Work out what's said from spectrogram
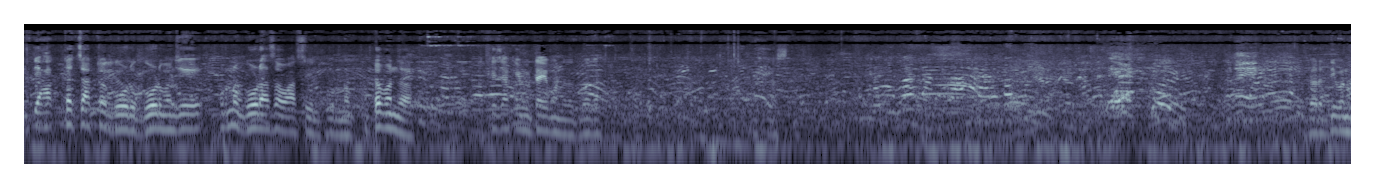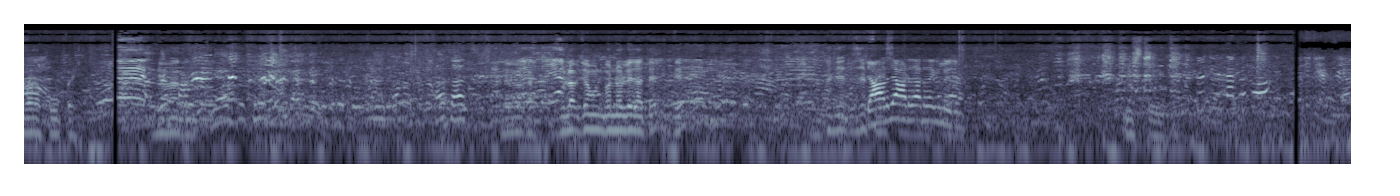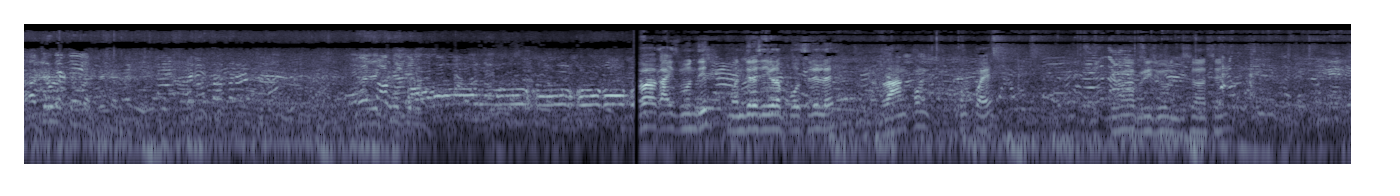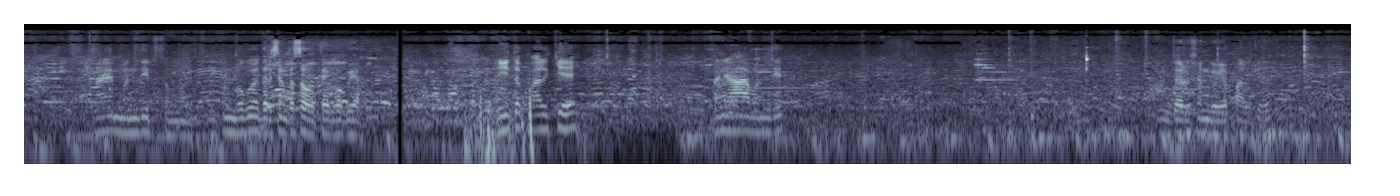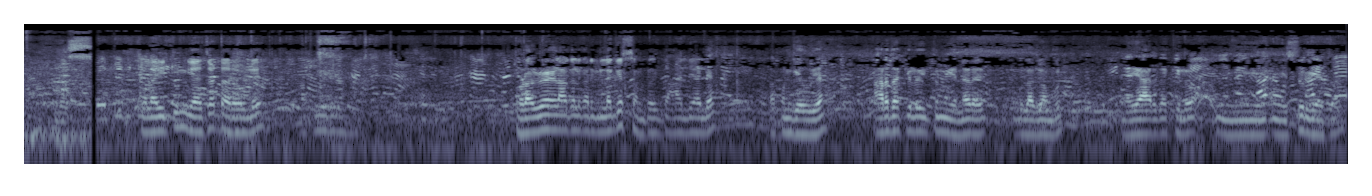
इथे हक्काच्या हक्का गोड. गोड म्हणजे पूर्ण गोड असा वासेल पूर्ण. कुठं पण जा. अख्ख्याच्या मिठाई बनवतात बघा. गर्दी पण बघा खूप आहे. गुलाबजामुन बनवले जाते इथे. त्याचे चार अर्धा अर्धा किलो मस्त आहे. बघा काहीच मंदिर. मंदिराच्या इकडे पोहोचलेलं आहे. रांग पण खूप आहे. ते बघा ब्रिजवरून दिसत असेल. काय मंदिर समोर. इथून बघूया दर्शन कसं होतंय बघूया. ही इथं पालखी आहे. आणि हा मंदिर. दर्शन घेऊया पालखीचं बस. चला इथून घ्यायचं ठरवले. थोडा वेळ लागेल कारण की लगेच संपलं. इथं आल्या आल्या. आपण घेऊया. अर्धा किलो इथून घेणार आहे गुलाबजामुन. नाही अर्धा किलो मिसूर घ्यायचा.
